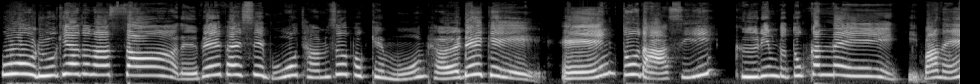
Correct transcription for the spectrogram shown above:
오, 루기아도 나왔어. 레벨 85 잠수 포켓몬 별 4개. 엥, 또 나시? 그림도 똑같네. 이번엔,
